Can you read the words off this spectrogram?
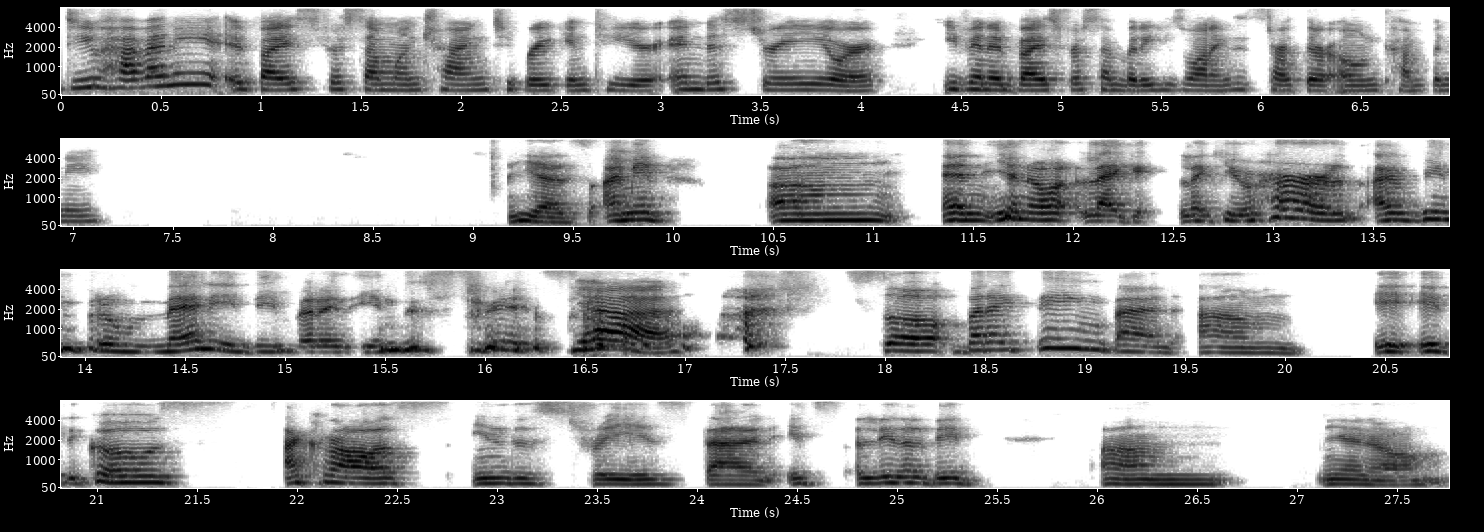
Do you have any advice for someone trying to break into your industry or even advice for somebody who's wanting to start their own company? Yes. I mean, um, and you know, like like you heard, I've been through many different industries. Yeah. so, but I think that um, it, it goes across industries that it's a little bit, um, you know,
